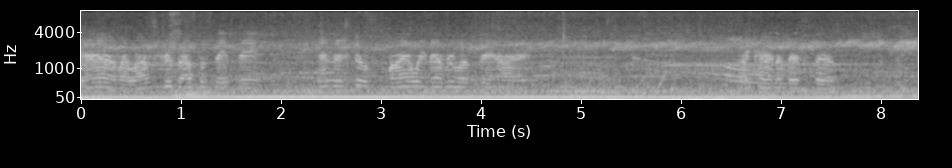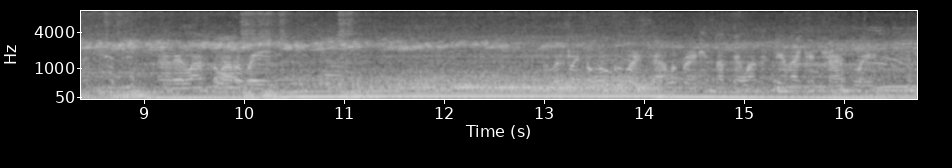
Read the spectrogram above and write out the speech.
Yeah, my last group out the same thing. And they're still smiling. Everyone say hi. I kind of miss them. Uh, they lost a lot of weight. Looks like the locals are celebrating something. Let me see if I can translate.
